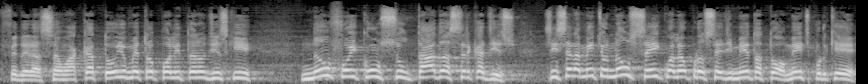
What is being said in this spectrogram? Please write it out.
federação acatou e o Metropolitano disse que não foi consultado acerca disso. Sinceramente, eu não sei qual é o procedimento atualmente, porque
